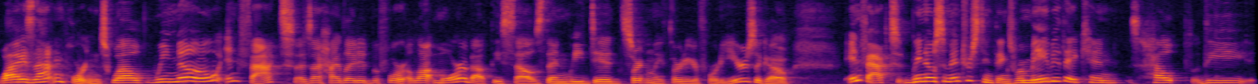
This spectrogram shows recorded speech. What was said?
Why is that important? Well, we know, in fact, as I highlighted before, a lot more about these cells than we did certainly 30 or 40 years ago. in fact, we know some interesting things where maybe they can help the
